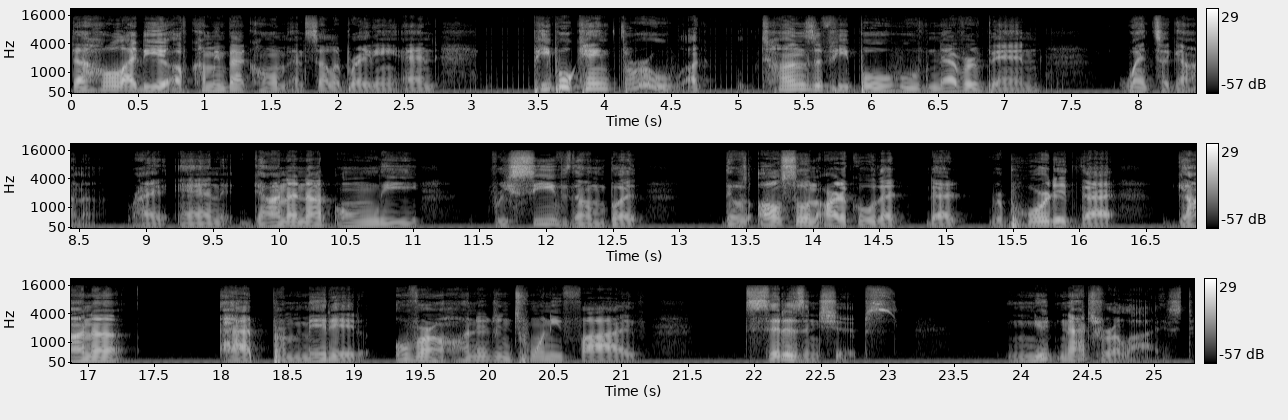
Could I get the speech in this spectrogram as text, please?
the whole idea of coming back home and celebrating and people came through like tons of people who've never been went to ghana right and ghana not only received them but there was also an article that that reported that ghana had permitted over 125 citizenships naturalized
